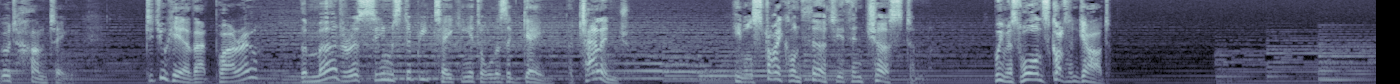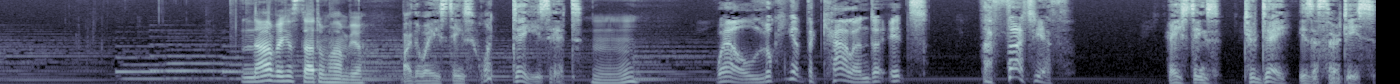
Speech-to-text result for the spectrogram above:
Good hunting. Did you hear that, Poirot? The murderer seems to be taking it all as a game, a challenge. He will strike on 30th in Churston. We must warn Scotland Yard. Na, welches Datum haben wir? By the way, Hastings, what day is it? Hmm. Well, looking at the calendar, it's the 30th. Hastings, today is the 30th.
